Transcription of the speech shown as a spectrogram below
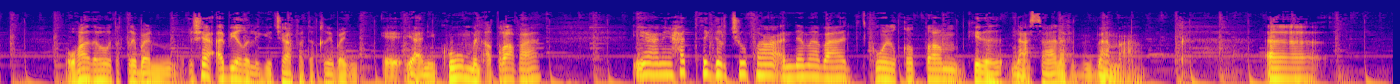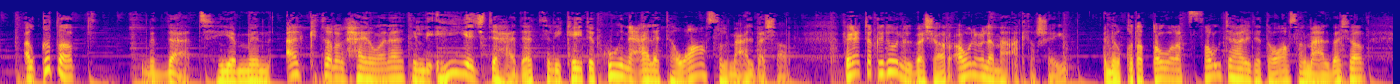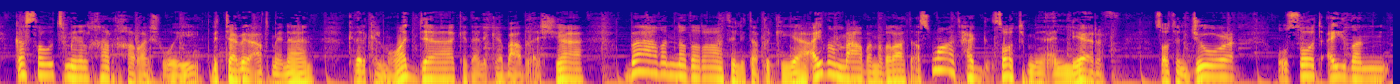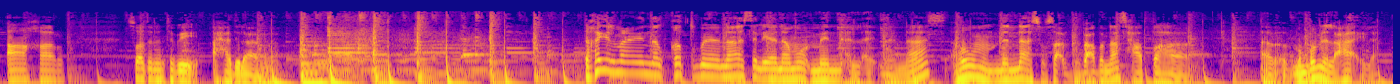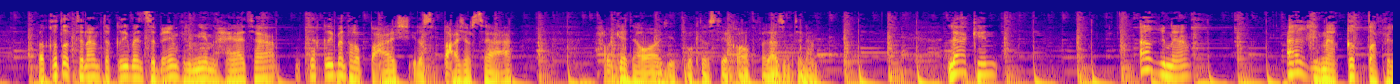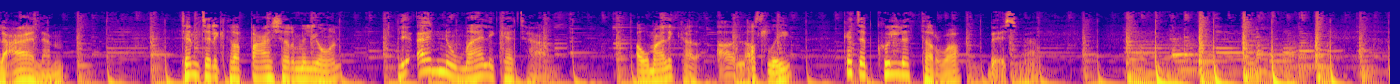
وهذا هو تقريبا غشاء ابيض اللي قد شافه تقريبا يعني يكون من أطرافها يعني حتى تقدر تشوفها عندما بعد تكون القطة كذا نعسانة في بيبان معها. آه القطط بالذات هي من أكثر الحيوانات اللي هي اجتهدت لكي تكون على تواصل مع البشر. فيعتقدون البشر أو العلماء أكثر شيء أن القطط طورت صوتها لتتواصل مع البشر كصوت من الخرخرة شوي للتعبير عن اطمئنان كذلك المودة كذلك بعض الأشياء بعض النظرات اللي تعطيك إياها. أيضا بعض النظرات أصوات حق صوت اللي يعرف صوت الجوع وصوت أيضا آخر صوت أن تبي أحد يلعبها تخيل معي إن القط من الناس اللي أنا مؤمن من الناس هو من الناس وصعب بعض الناس حاطها من ضمن العائلة. القطط تنام تقريبا 70% من حياتها تقريبا 13 إلى 16 ساعة. حركتها واجد وقت الاستيقاظ فلازم تنام. لكن أغنى أغنى قطة في العالم تمتلك 13 مليون لأنه مالكتها. أو مالكها الأصلي كتب كل الثروة باسمها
